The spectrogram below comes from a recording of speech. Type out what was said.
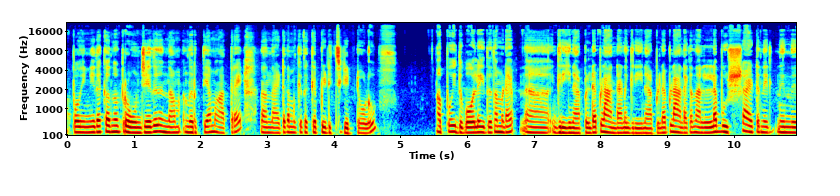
അപ്പോൾ ഇനി ഇതൊക്കെ ഒന്ന് പ്രൂൺ ചെയ്ത് നിന്നാൽ നിർത്തിയാൽ മാത്രമേ നന്നായിട്ട് നമുക്കിതൊക്കെ പിടിച്ച് കിട്ടുള്ളൂ അപ്പോൾ ഇതുപോലെ ഇത് നമ്മുടെ ഗ്രീൻ ആപ്പിളിന്റെ പ്ലാന്റാണ്. ഗ്രീൻ ആപ്പിളിന്റെ പ്ലാന്റൊക്കെ നല്ല ബുഷായിട്ട് നിന്നി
